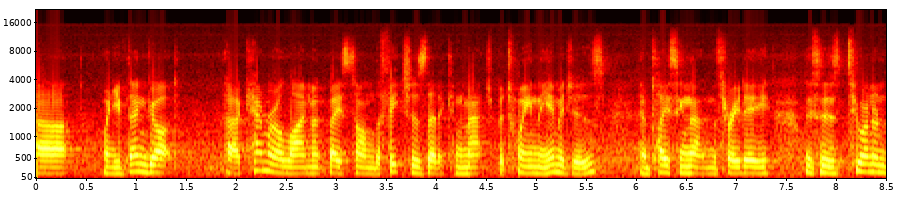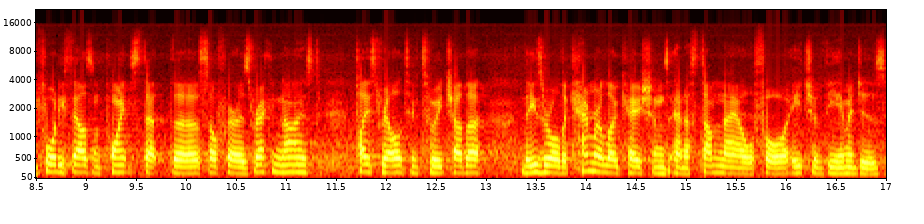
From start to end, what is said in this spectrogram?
Uh, when you've then got uh, camera alignment based on the features that it can match between the images and placing that in the 3D. This is 240,000 points that the software has recognized, placed relative to each other. These are all the camera locations and a thumbnail for each of the images.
